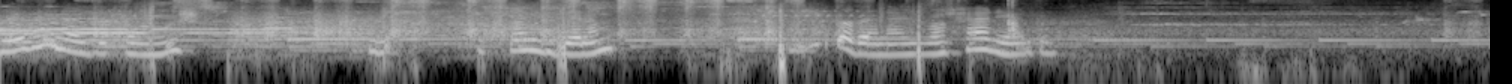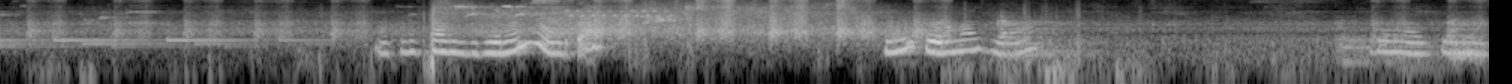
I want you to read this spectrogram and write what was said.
da enerji konmuş. Şimdi üstten gidelim. Burada da enerji var her yerde. Arkadaşlar bizi görüyor mu burada? Şimdi görmez ya. Görmez görmez.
